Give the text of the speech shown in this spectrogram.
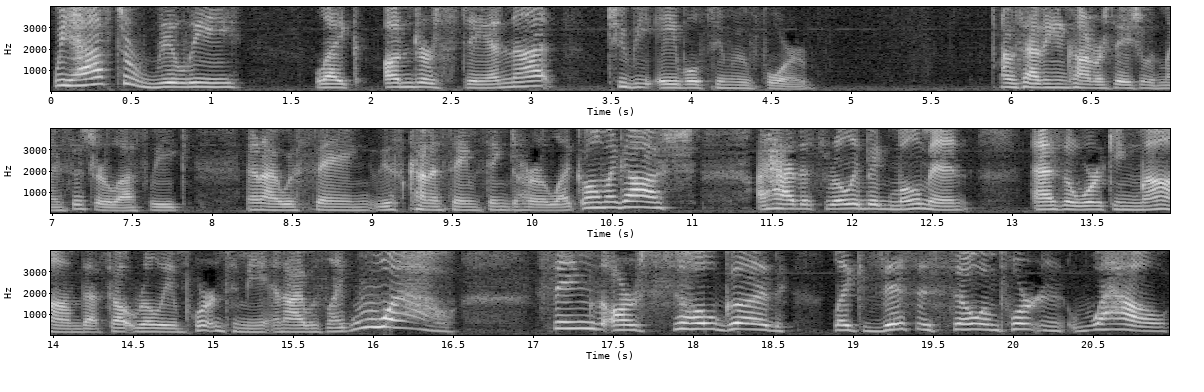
we have to really like understand that to be able to move forward. I was having a conversation with my sister last week and I was saying this kind of same thing to her like, "Oh my gosh, I had this really big moment as a working mom that felt really important to me and I was like, "Wow, things are so good. Like this is so important. Wow,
